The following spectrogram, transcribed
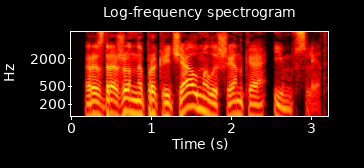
— раздраженно прокричал Малышенко им вслед.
